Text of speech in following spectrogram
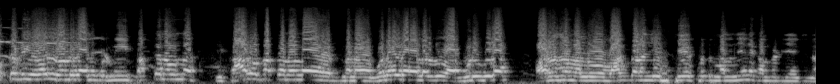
ఒక్కటి కాదు రెండు కాదు. ఇప్పుడు మీ పక్కన ఉన్న ఈ కాలువ పక్కన ఉన్న మన గుణవుల వాళ్ళు ఆ గుడి కూడా ఆ రోజు వాళ్ళు వాగ్దానం చేసి చేయకపోతే మనం నేనే కంప్లీట్ చేయించిన.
